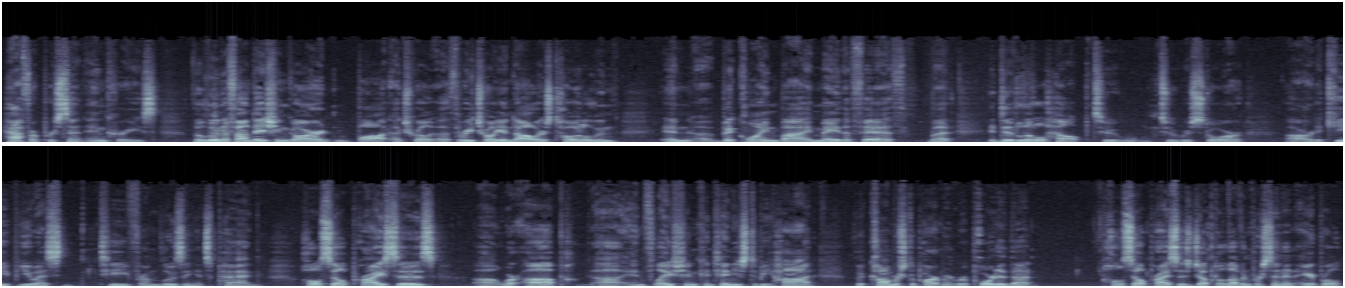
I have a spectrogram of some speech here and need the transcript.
half a percent increase. The Luna Foundation Guard bought a, tri- a three trillion dollars total in in uh, Bitcoin by May the 5th, but it did little help to to restore uh, or to keep UST from losing its peg. Wholesale prices uh, were up. Uh, inflation continues to be hot. The Commerce Department reported that wholesale prices jumped 11% in April,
